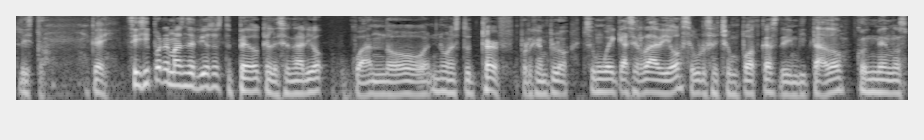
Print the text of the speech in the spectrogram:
Listo. Ok. Sí, sí pone más nervioso este pedo que el escenario cuando no es tu turf. Por ejemplo, es un güey que hace radio, seguro se echa un podcast de invitado con menos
